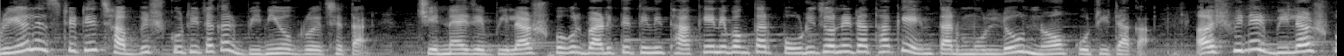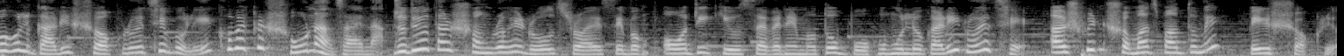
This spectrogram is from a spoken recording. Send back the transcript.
রিয়েল এস্টেটে ছাব্বিশ কোটি টাকার বিনিয়োগ রয়েছে তার। চেন্নাই যে বিলাসবহুল বাড়িতে তিনি থাকেন এবং তার পরিজনেরা থাকেন, তার মূল্যও ন কোটি টাকা। অশ্বিনের বিলাসবহুল গাড়ির শখ রয়েছে বলে খুব একটা শোনা যায় না। যদিও তার সংগ্রহে রোলস রয়েস এবং অডি কিউ সেভেনের মতো বহুমূল্য গাড়ি রয়েছে। অশ্বিন সমাজ মাধ্যমে বেশ সক্রিয়।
